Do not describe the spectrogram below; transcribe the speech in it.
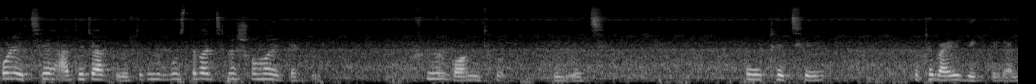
পড়েছে আধো জাগ্রত, কিন্তু বুঝতে পারছে না সময়টা কি। সুন্দর গন্ধ বেরিয়েছে। উঠেছে। উঠে বাইরে দেখতে গেল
